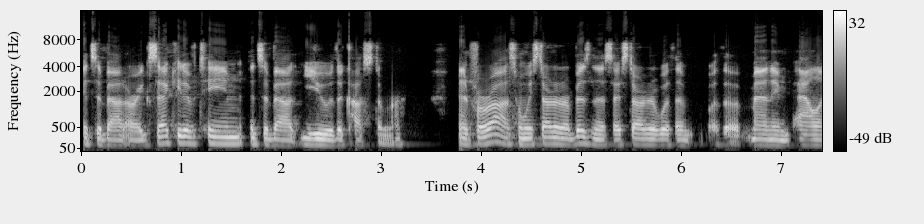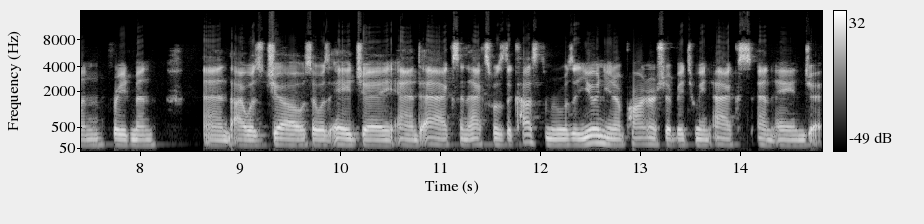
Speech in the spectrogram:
It's about our executive team. It's about you, the customer. And for us, when we started our business, I started with a with a man named Alan Friedman, and I was Joe, so it was AJ and X, and X was the customer. It was a union, a partnership between X and A and J.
